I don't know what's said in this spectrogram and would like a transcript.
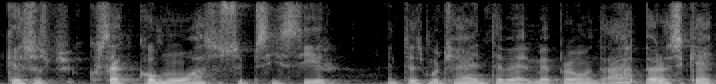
que o sea, cómo vas a subsistir. Entonces mucha gente me, me pregunta, ah, pero es que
